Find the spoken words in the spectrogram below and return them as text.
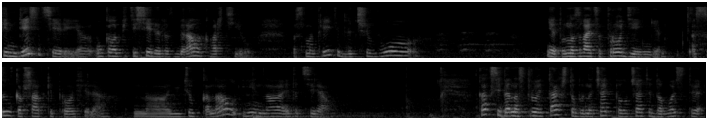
фильм 10 серий, я около 5 серий разбирала квартиру. Посмотрите, для чего... Нет, он называется «Про деньги». Ссылка в шапке профиля на YouTube-канал и на этот сериал. Как себя настроить так, чтобы начать получать удовольствие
